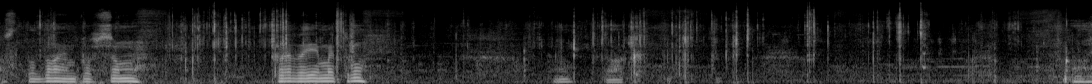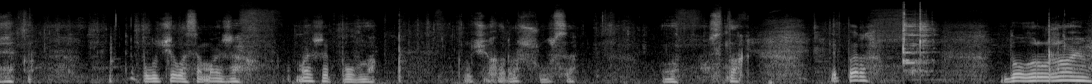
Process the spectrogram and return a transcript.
Розкладаємо по всьому периметру. От так. Друзі. Получилося майже, майже повно. Короче, хорошо все. О, ось так. Тепер догружаємо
